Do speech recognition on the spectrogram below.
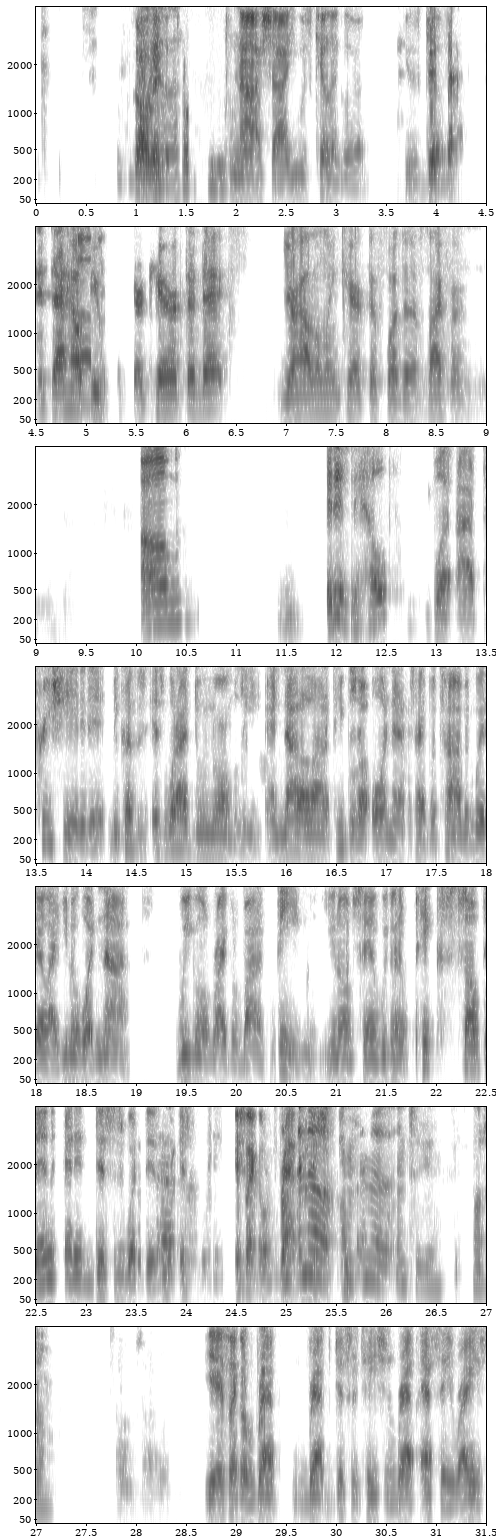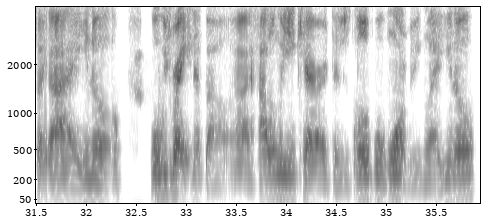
so yeah. nah, shy. You was killing good. You was good. Did that, Did that help um, you your character Dex? Your Halloween character for the cipher? Um, it didn't help, but I appreciated it because it's, it's, what I do normally, and not a lot of people are on that type of time and where they're like, you know what, nah, we gonna write about a theme. You know what I'm saying? We're gonna pick something, and then this is what it is. It's, it's like a rap. I'm um, in a, I'm in an interview. Hold on. Yeah, it's like a rap rap dissertation, rap essay, right? It's like, all right, you know, what we writing about? All right, Halloween characters, global warming, like you know,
